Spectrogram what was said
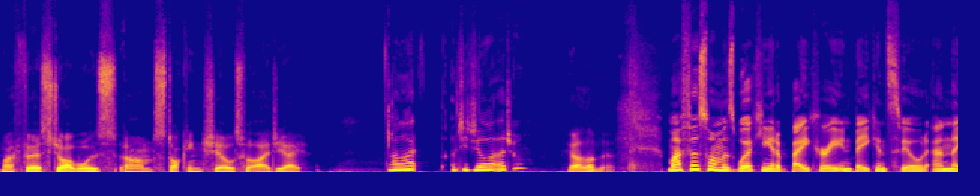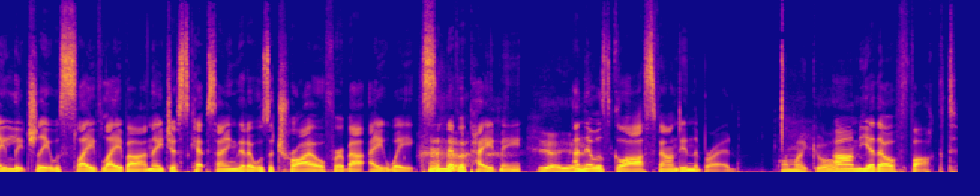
My first job was um, stocking shelves for IGA. I like. Did you like that job? Yeah, I loved that. My first one was working at a bakery in Beaconsfield, and they literally it was slave labor, and they just kept saying that it was a trial for about eight weeks and never paid me. Yeah, yeah. And there was glass found in the bread. oh my god. Um, yeah, they were fucked.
